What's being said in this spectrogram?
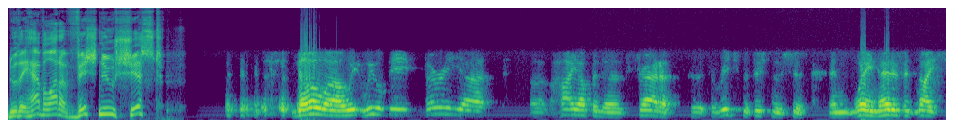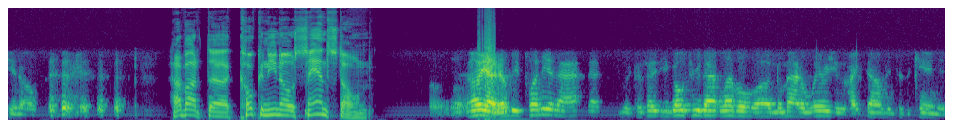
do they have a lot of Vishnu schist? no, uh, we we will be very uh, uh, high up in the strata to, to reach the Vishnu schist. And Wayne, that isn't nice, you know. How about uh, Coconino sandstone? Oh yeah, there'll be plenty of that. That because you go through that level uh, no matter where you hike down into the canyon.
